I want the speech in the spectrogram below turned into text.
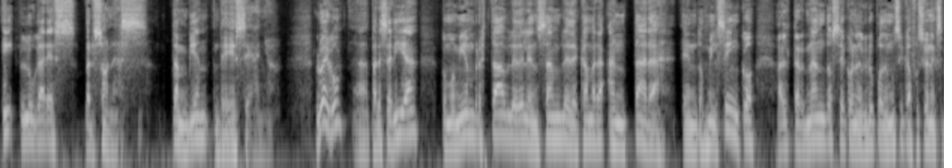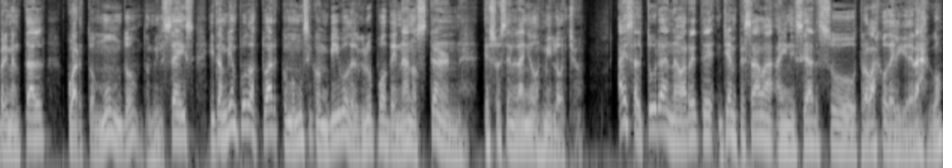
y Lugares Personas, también de ese año. Luego aparecería como miembro estable del ensamble de cámara Antara en 2005, alternándose con el grupo de música fusión experimental Cuarto Mundo 2006 y también pudo actuar como músico en vivo del grupo de Nano Stern, eso es en el año 2008. A esa altura, Navarrete ya empezaba a iniciar su trabajo de liderazgo,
